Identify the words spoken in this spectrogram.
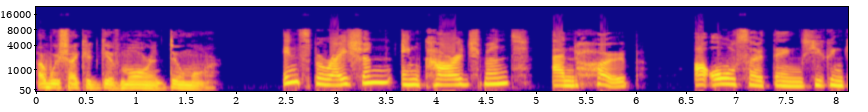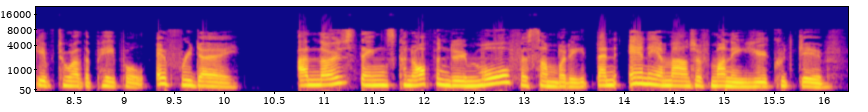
I wish I could give more and do more. Inspiration, encouragement, and hope are also things you can give to other people every day. And those things can often do more for somebody than any amount of money you could give.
